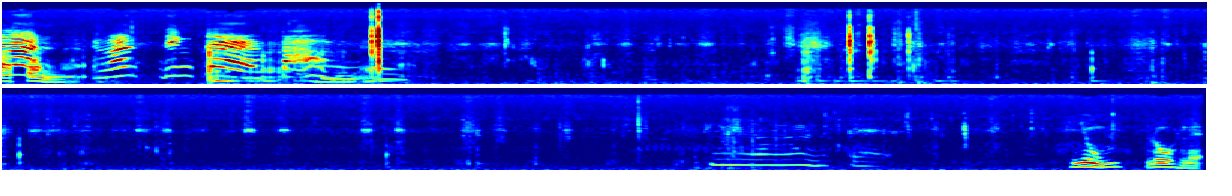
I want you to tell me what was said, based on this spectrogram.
ละ Hàng ngọc xa con nè งั้นดิ้งแต่ตามเลยเนื้อมันแก่ Nhúm lô lẹ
